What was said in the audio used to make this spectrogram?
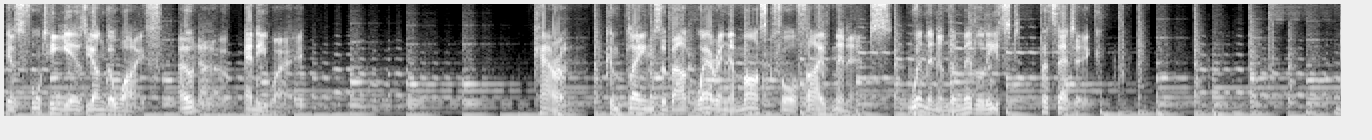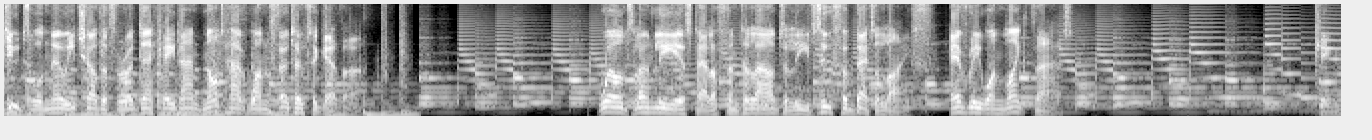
his 40 years younger wife, oh no, anyway. Karen complains about wearing a mask for 5 minutes. Women in the Middle East, pathetic. Dudes will know each other for a decade and not have one photo together. World's loneliest elephant allowed to leave zoo for better life. Everyone liked that. King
